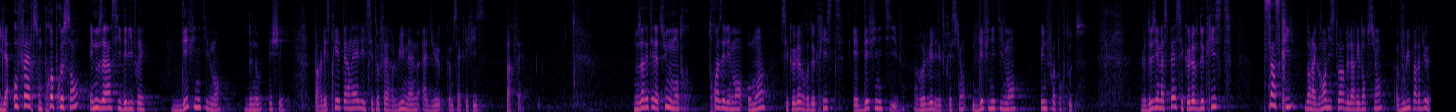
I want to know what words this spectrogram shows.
Il a offert son propre sang et nous a ainsi délivrés définitivement de nos péchés. Par l'Esprit éternel, il s'est offert lui-même à Dieu comme sacrifice parfait. Nous arrêter là-dessus nous montre trois éléments au moins. C'est que l'œuvre de Christ est définitive. Relever les expressions définitivement, une fois pour toutes. Le deuxième aspect, c'est que l'œuvre de Christ s'inscrit dans la grande histoire de la rédemption voulue par Dieu.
